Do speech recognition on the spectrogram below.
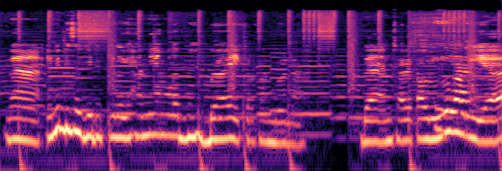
Nah, ini bisa jadi pilihan yang lebih baik rekan Buana. Dan cari tahu dulu Iya. kali ya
